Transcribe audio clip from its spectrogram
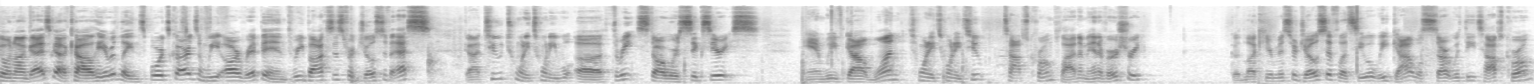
going on, guys? Got Kyle here with Layton Sports Cards, and we are ripping three boxes for Joseph S. Got two 2023 uh, Star Wars 6 Series, and we've got one 2022 Topps Chrome Platinum Anniversary. Good luck here, Mr. Joseph. Let's see what we got. We'll start with the Topps Chrome.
